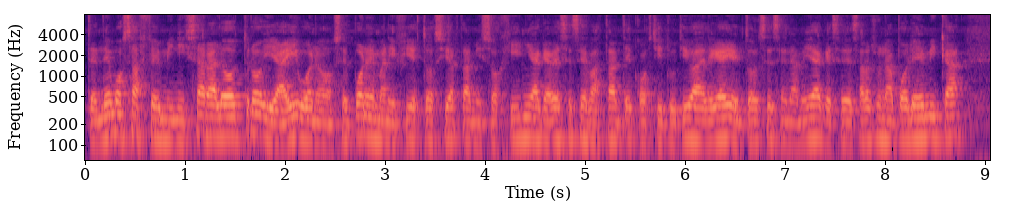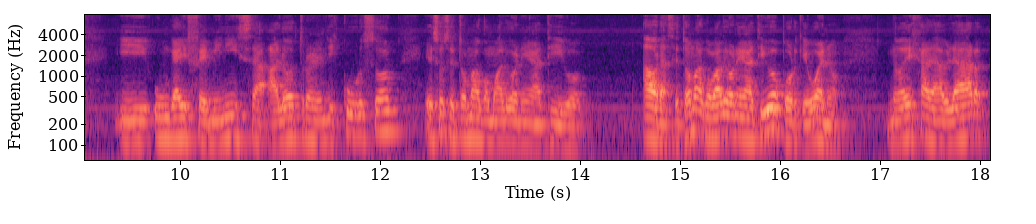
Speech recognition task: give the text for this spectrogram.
tendemos a feminizar al otro y ahí, bueno, se pone de manifiesto cierta misoginia que a veces es bastante constitutiva del gay, entonces en la medida que se desarrolla una polémica y un gay feminiza al otro en el discurso, eso se toma como algo negativo. Ahora, se toma como algo negativo porque, bueno, no deja de hablar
